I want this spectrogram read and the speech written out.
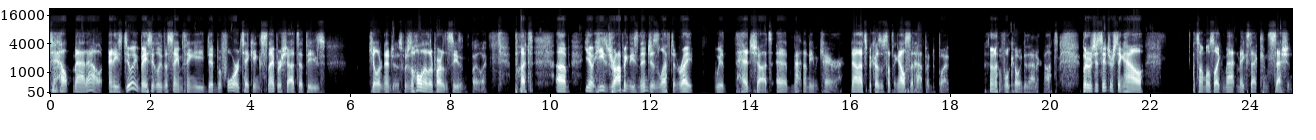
to help Matt out, and he's doing basically the same thing he did before, taking sniper shots at these killer ninjas, which is a whole other part of the season, by the way. But um, you know, he's dropping these ninjas left and right with headshots, and Matt doesn't even care. Now that's because of something else that happened, but I don't know if we'll go into that or not. But it was just interesting how it's almost like Matt makes that concession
